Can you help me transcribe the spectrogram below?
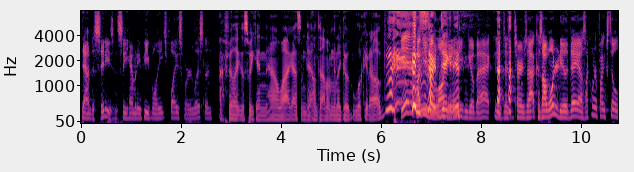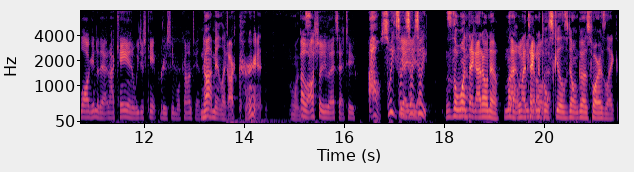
down to cities and see how many people in each place were listening I feel like this weekend now, while I got some downtime, I'm gonna go look it up. Yeah, I'll start digging in. You can go back. As it turns out, because I wondered the other day, I was like, I wonder if I can still log into that, and I can. We just can't produce any more content. no, there. I meant like our current ones. oh, I'll show you where that's at too. Oh, sweet, sweet, Yeah, yeah, sweet, yeah. sweet. This is the one thing I don't know. My, No, we- my we technical skills don't go as far as like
